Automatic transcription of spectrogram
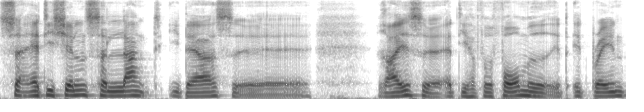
så er de sjældent så langt i deres... Øh, rejse, at de har fået formet et, et brand,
